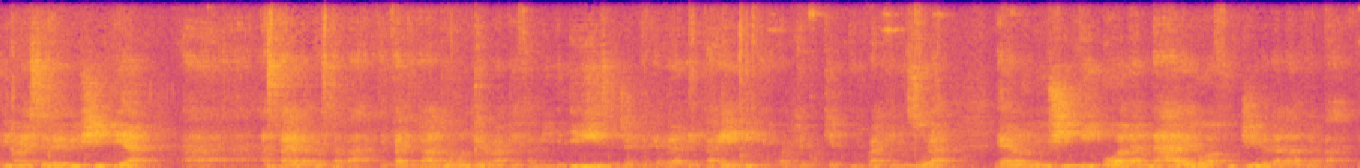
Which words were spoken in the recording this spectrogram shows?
di non essere riusciti a, a, a stare da questa parte. Infatti tra l'altro molti erano anche famiglie divise, gente che aveva dei parenti che che in qualche misura erano riusciti o ad andare o a fuggire dall'altra parte.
